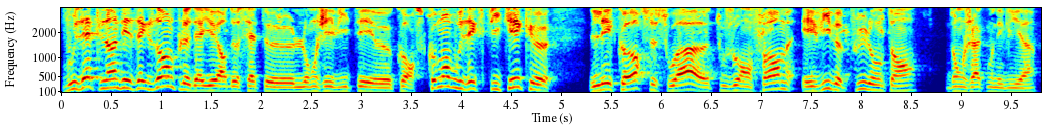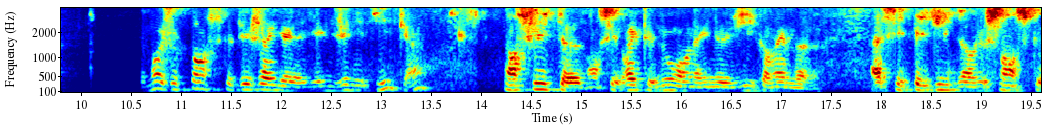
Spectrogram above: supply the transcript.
Vous êtes l'un des exemples d'ailleurs de cette euh, longévité euh, corse. Comment vous expliquez que les Corses soient euh, toujours en forme et vivent plus longtemps, Don Jacques Moneglia Moi, je pense que déjà, il y, a, une génétique. Hein. Ensuite, bon, c'est vrai que nous, on a une vie quand même assez paisible dans le sens que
